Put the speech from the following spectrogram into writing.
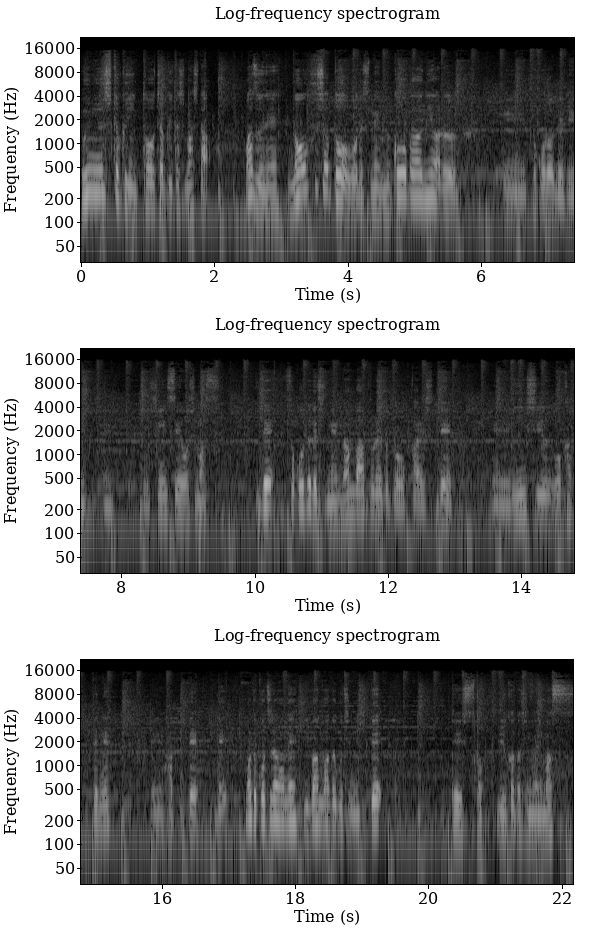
運輸支局に到着いたしましたまずね納付諸島をですね向こう側にある、えーところでね、えーと申請をします。でそこでですねナンバープレート等を返して、えー印紙を買ってね、えー貼ってでまたこちらのね2番窓口に来て提出という形になります。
